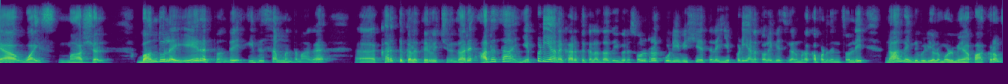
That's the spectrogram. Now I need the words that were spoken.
ஏர் வைஸ் மார்ஷல் பந்துல ஏரத் வந்து இது சம்பந்தமாக கருத்துக்களை தெரிவிச்சிருந்தாரு. அதுதான் எப்படியான கருத்துக்கள்? அதாவது இவர் சொல்றக்கூடிய விஷயத்துல எப்படியான தொலைபேசிகள் முடக்கப்படுதுன்னு சொல்லி நாங்க இந்த வீடியோல முழுமையா பார்க்கிறோம்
